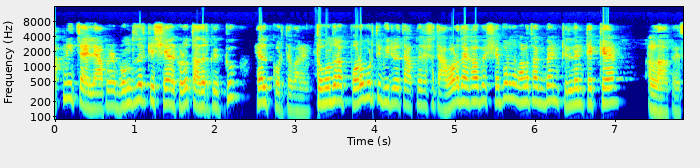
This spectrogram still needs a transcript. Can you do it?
আপনি চাইলে আপনার বন্ধুদেরকে শেয়ার করেও তাদেরকে একটু হেল্প করতে পারেন। তো বন্ধুরা, পরবর্তী ভিডিওতে আপনাদের সাথে আবারও দেখা হবে। সে পর্যন্ত ভালো থাকবেন। টিল দেন টেক কেয়ার আল্লাহ হাফেজ।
